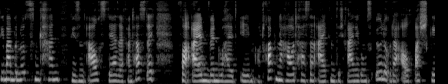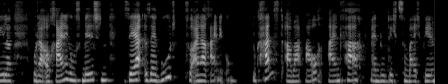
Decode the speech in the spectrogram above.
die man benutzen kann. Die sind auch sehr, sehr fantastisch. Vor allem, wenn du halt eben auch trockene Haut hast, dann eignen sich Reinigungsöle oder auch Waschgele oder auch Reinigungsmilchen sehr, sehr gut zu einer Reinigung. Du kannst aber auch einfach, wenn du dich zum Beispiel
